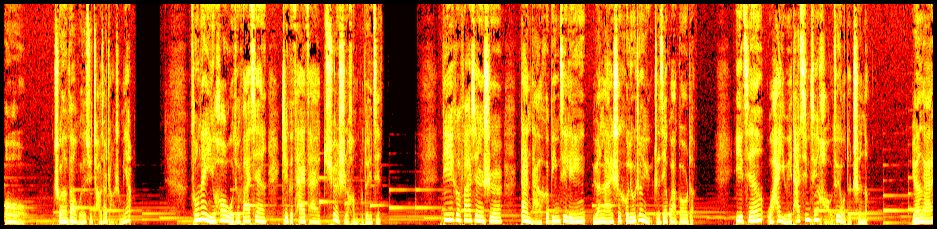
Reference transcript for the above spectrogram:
哦，吃完饭回去瞧瞧长什么样。从那以后，我就发现这个菜菜确实很不对劲。第一个发现是蛋挞和冰激凌原来是和刘振宇直接挂钩的，以前我还以为他心情好就有的吃呢。原来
